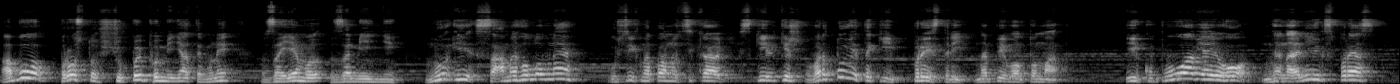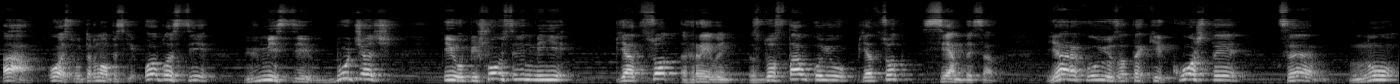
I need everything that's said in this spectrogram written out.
Або просто щупи поміняти, вони взаємозамінні. Ну і саме головне, усіх, напевно, цікавить, скільки ж вартує такий пристрій напівавтомат. І купував я його не на AliExpress, а ось у Тернопільській області, в місті Бучач. І обійшовся він мені 500 гривень з доставкою 570. Я рахую за такі кошти. Це, ну,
